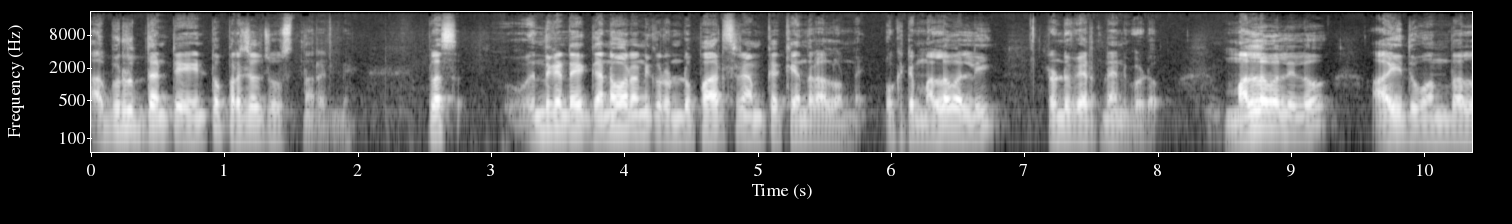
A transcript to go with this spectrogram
అభివృద్ధి అంటే ఏంటో ప్రజలు చూస్తున్నారండి. ప్లస్ ఎందుకంటే గన్నవరానికి రెండు పారిశ్రామిక కేంద్రాలు ఉన్నాయి. ఒకటి మల్లవల్లి రెండు వీరపనేనిగూడ మల్లవల్లిలో ఐదు వందల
